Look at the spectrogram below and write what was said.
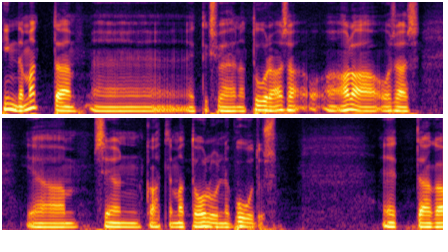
hindamata, äh, näiteks ühe Natura asa, ala osas, ja see on kahtlemata oluline puudus. et aga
